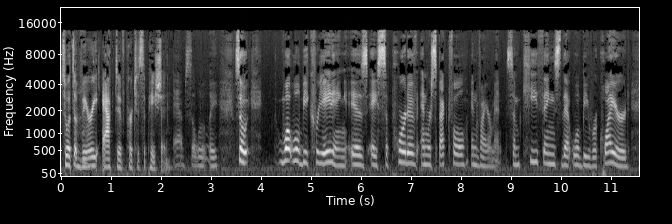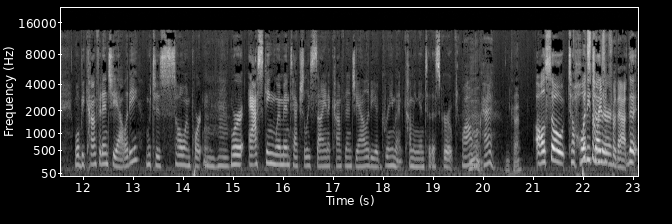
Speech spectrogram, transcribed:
So it's a uh-huh. very active participation. Absolutely. So, what we'll be creating is a supportive and respectful environment. Some key things that will be required will be confidentiality, which is so important. Mm-hmm. We're asking women to actually sign a confidentiality agreement coming into this group. wow. Mm. Okay. Okay. Also, to hold What's each the other reason for that? the-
